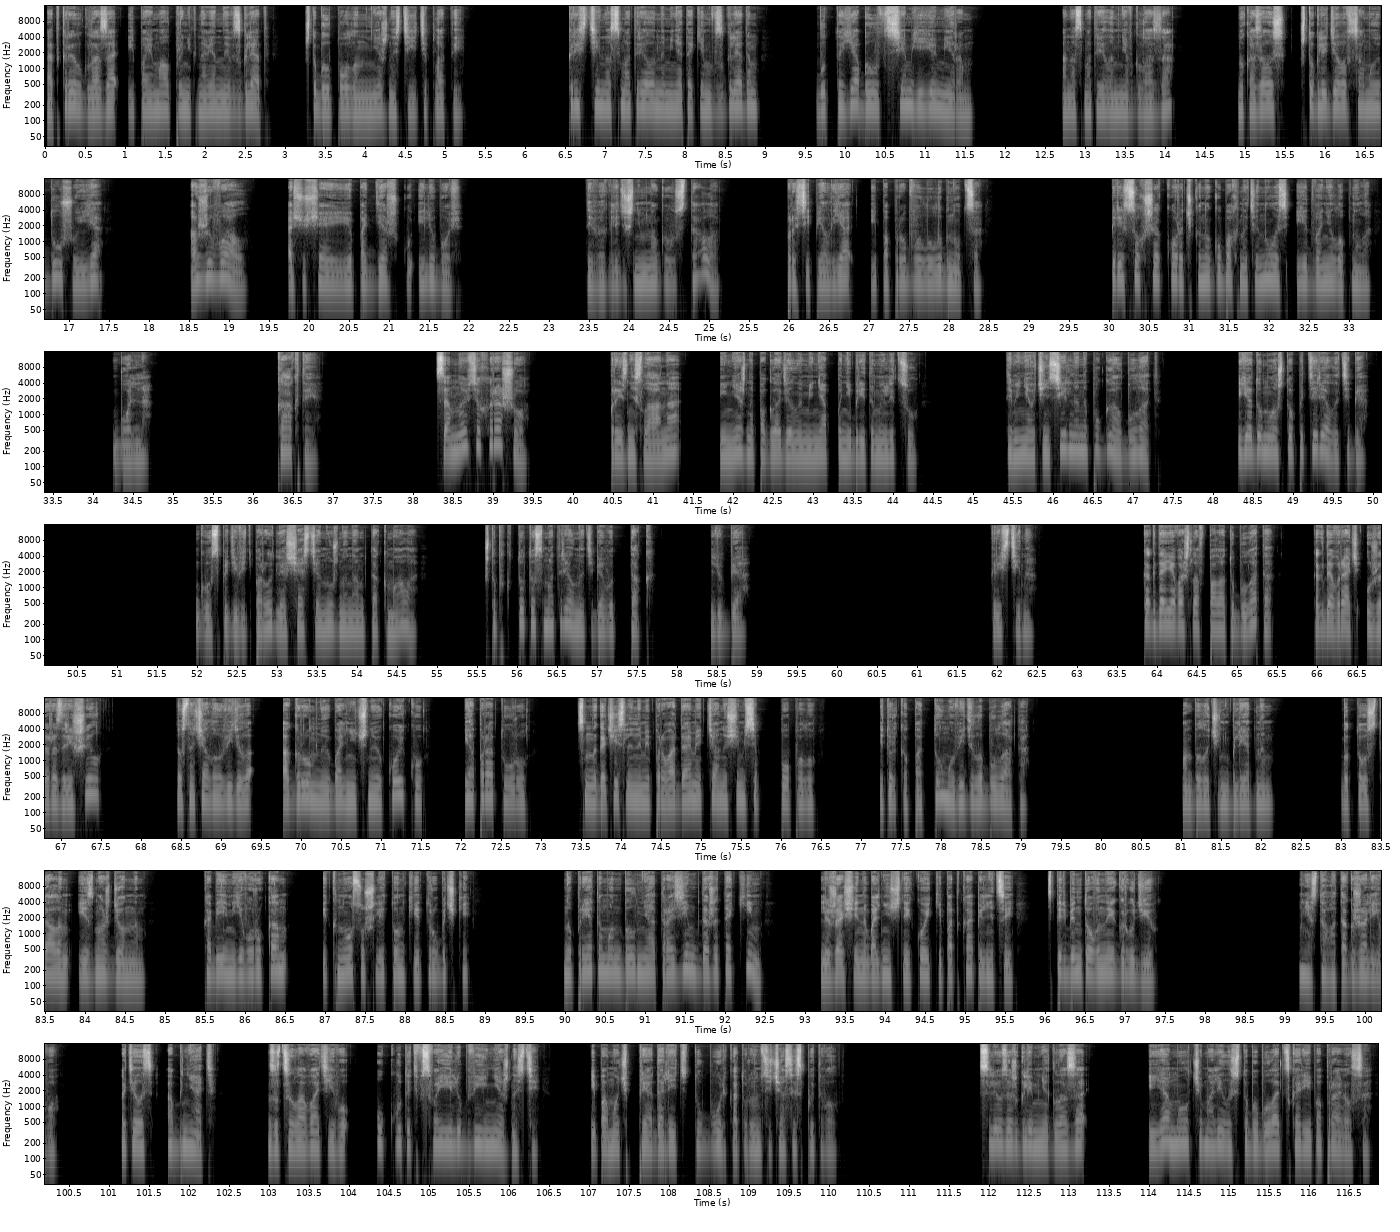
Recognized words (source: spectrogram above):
открыл глаза и поймал проникновенный взгляд, что был полон нежности и теплоты. Кристина смотрела на меня таким взглядом, будто я был всем ее миром. Она смотрела мне в глаза, но казалось, что глядела в самую душу, и я оживал, ощущая ее поддержку и любовь. «Ты выглядишь немного устала?» Просипел я и попробовал улыбнуться. Пересохшая корочка на губах натянулась и едва не лопнула. Больно. «Как ты?» «Со мной все хорошо», — произнесла она и нежно погладила меня по небритому лицу. «Ты меня очень сильно напугал, Булат. Я думала, что потеряла тебя. Господи, ведь порой для счастья нужно нам так мало, чтобы кто-то смотрел на тебя вот так, любя. Кристина. Когда я вошла в палату Булата, когда врач уже разрешил, то сначала увидела огромную больничную койку и аппаратуру с многочисленными проводами, тянущимися по полу, и только потом увидела Булата. Он был очень бледным, будто усталым и изможденным. К обеим его рукам и к носу шли тонкие трубочки. Но при этом он был неотразим даже таким, лежащий на больничной койке под капельницей с перебинтованной грудью. Мне стало так жаль его. Хотелось обнять, зацеловать его, укутать в своей любви и нежности и помочь преодолеть ту боль, которую он сейчас испытывал. Слезы жгли мне глаза, и я молча молилась, чтобы Булат скорее поправился.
